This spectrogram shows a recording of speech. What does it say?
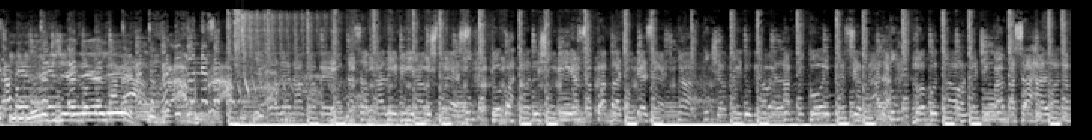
E DJ NL, de deserto Chamei do grau, ela ficou impressionada. Rouco da Hornet vai passar ralando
